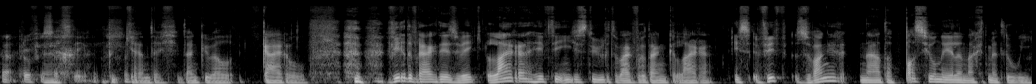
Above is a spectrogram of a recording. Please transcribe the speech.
Ja, proficiat, Steven. Krentig, dank u wel, Karel. Vierde vraag deze week. Lara heeft die ingestuurd. Waarvoor dank, Lara. Is Viv zwanger na de passionele nacht met Louis?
